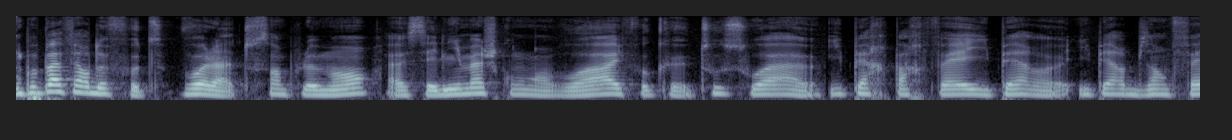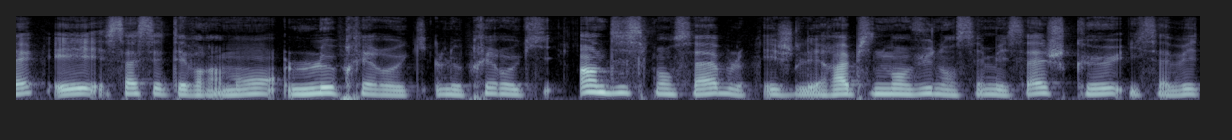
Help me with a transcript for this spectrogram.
on peut pas faire de faute. Voilà, tout simplement. Euh, c'est l'image qu'on renvoie. Il faut que tout soit euh, hyper parfait, hyper, euh, hyper bien fait. Et ça, c'était vraiment le prérequis, le prérequis indispensable. Et je l'ai rapidement vu dans ses messages qu'il savait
